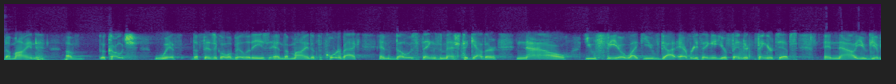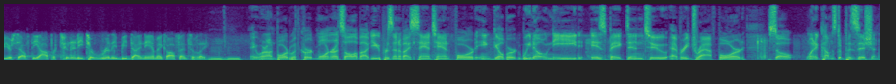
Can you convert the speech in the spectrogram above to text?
the mind of the coach with the physical abilities and the mind of the quarterback, and those things mesh together. Now you feel like you've got everything at your finger, fingertips, and now you give yourself the opportunity to really be dynamic offensively. Mm-hmm. Hey, we're on board with Kurt Warner. It's all about you, presented by Santan Ford in Gilbert. We know need is baked into every draft board. So when it comes to position,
